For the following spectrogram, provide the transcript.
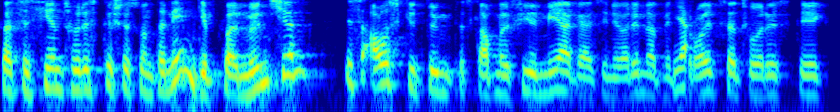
dass es hier ein touristisches Unternehmen gibt. Weil München ist ausgedüngt. Es gab mal viel mehr, wer sich nicht erinnert, mit ja. Kreuzertouristik,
